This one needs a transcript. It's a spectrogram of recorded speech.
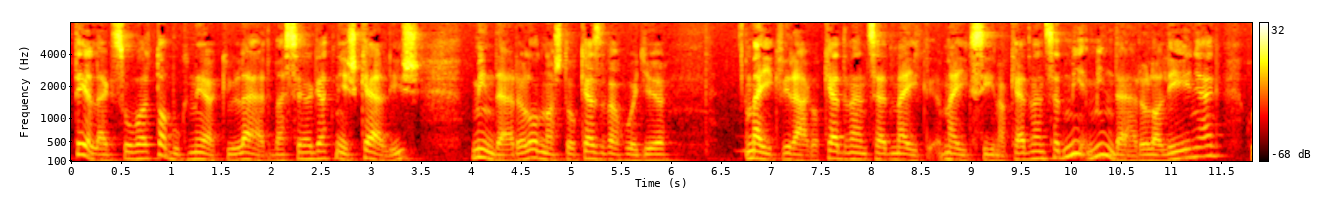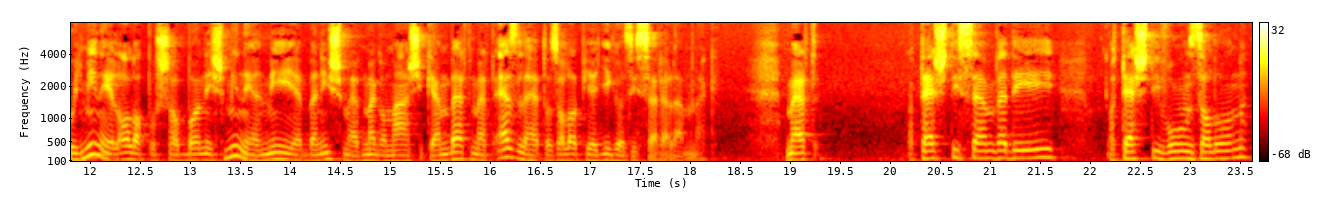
tényleg, szóval tabuk nélkül lehet beszélgetni, és kell is mindenről, onnastól kezdve, hogy melyik virág a kedvenced, melyik, melyik szín a kedvenced, mi, mindenről a lényeg, hogy minél alaposabban és minél mélyebben ismerd meg a másik embert, mert ez lehet az alapja egy igazi szerelemnek. Mert a testi szenvedély, a testi vonzalom,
